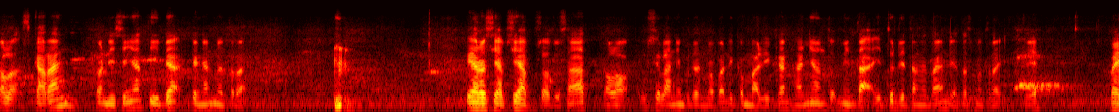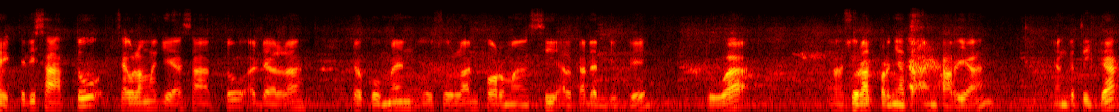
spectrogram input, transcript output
kalau sekarang kondisinya tidak dengan meterai. Tapi harus siap-siap suatu saat kalau usulan ibu dan bapak dikembalikan hanya untuk minta itu ditandatangan di atas meterai. Gitu ya. Baik, jadi satu, saya ulang lagi ya, satu adalah dokumen usulan formasi LK dan DB, dua surat pernyataan karya, yang ketiga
